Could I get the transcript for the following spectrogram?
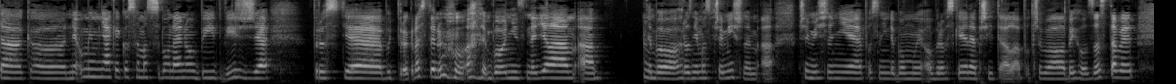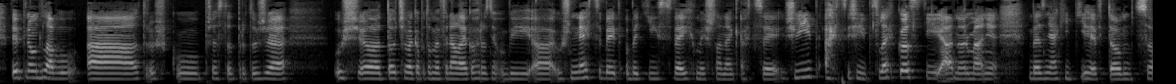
tak uh, neumím nějak jako sama s sebou najednou být, víš, že prostě buď prokrastinuju, anebo nic nedělám a nebo hrozně moc přemýšlím. A přemýšlení je poslední dobou můj obrovský nepřítel a potřebovala bych ho zastavit, vypnout hlavu a trošku přestat, protože uh, už uh, toho člověka potom ve finále jako hrozně ubí a už nechci být obětí svých myšlenek a chci žít a chci žít s lehkostí a normálně bez nějaký tíhy v tom, co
